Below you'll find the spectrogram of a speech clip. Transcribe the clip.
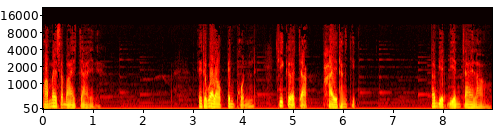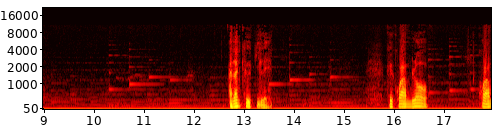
ความไม่สบายใจเนี่ยไอ้ถือว่าเราเป็นผล ที่เกิดจากภัยทางจิตมาเบียดเบียนใจเรา อันนั้นคือกิเลส คือความโลภ ความ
